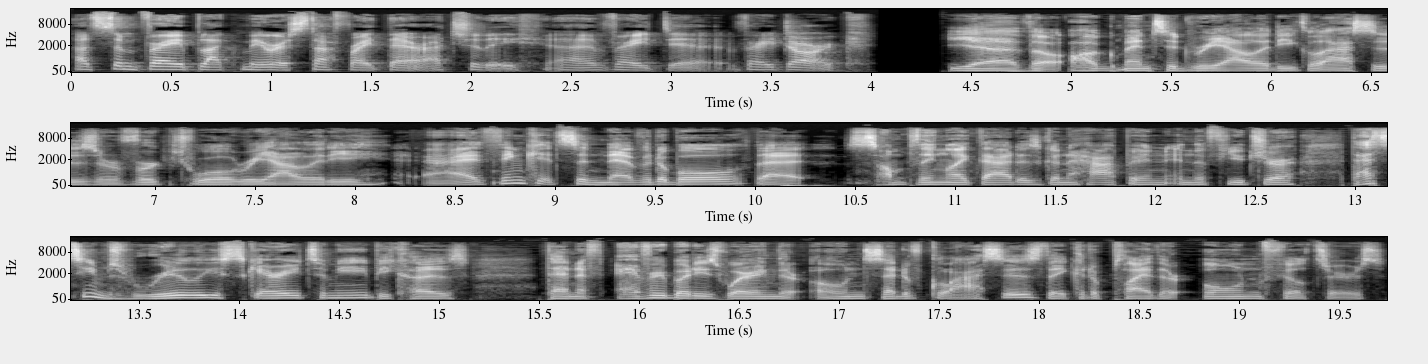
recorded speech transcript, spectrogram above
That's some very black mirror stuff right there actually. Uh, very very dark yeah, the augmented reality glasses or virtual reality. I think it's inevitable that something like that is going to happen in the future. That seems really scary to me because then if everybody's wearing their own set of glasses, they could apply their own filters,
